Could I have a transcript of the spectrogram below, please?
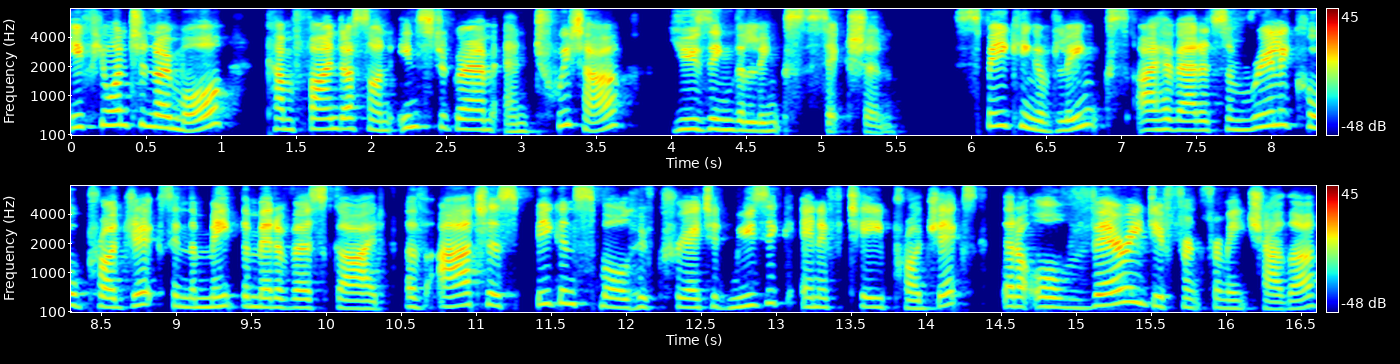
If you want to know more, come find us on Instagram and Twitter using the links section. Speaking of links, I have added some really cool projects in the Meet the Metaverse guide of artists, big and small, who've created music NFT projects that are all very different from each other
